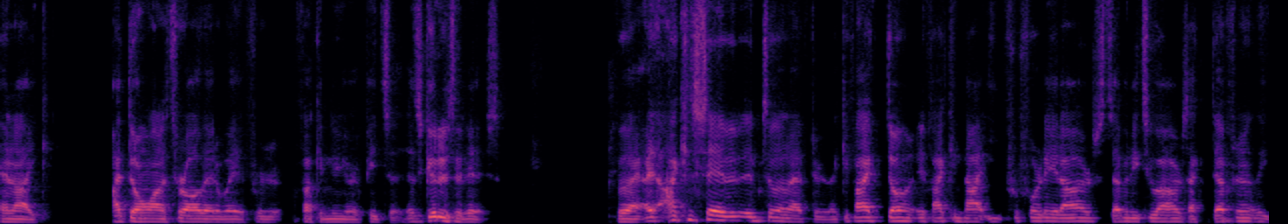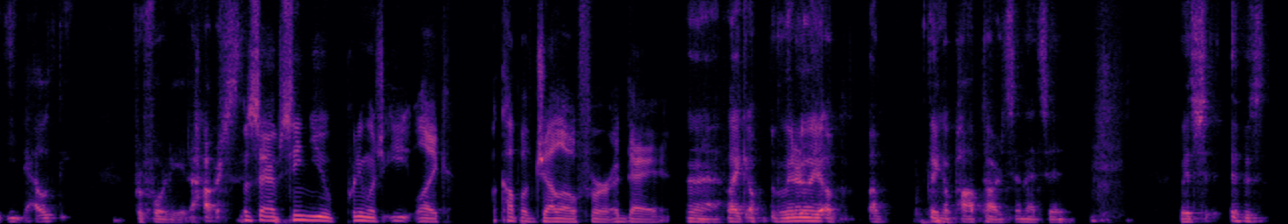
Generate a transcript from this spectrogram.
and like, I don't want to throw all that away for fucking New York pizza, as good as it is. But like, I, I can save it until after. Like if I don't, if I cannot eat for 48 hours, 72 hours, I can definitely eat healthy for 48 hours. let's say I've seen you pretty much eat like a cup of Jello for a day. Yeah, like a, literally a, a thing of Pop Tarts and that's it. Which it was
